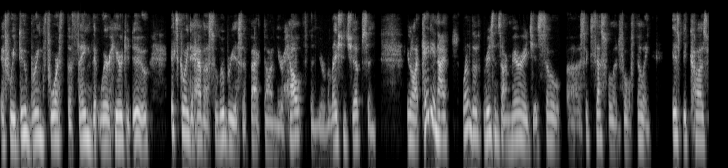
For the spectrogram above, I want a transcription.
if we do bring forth the thing that we're here to do it's going to have a salubrious effect on your health and your relationships and you know like katie and i one of the reasons our marriage is so uh, successful and fulfilling is because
